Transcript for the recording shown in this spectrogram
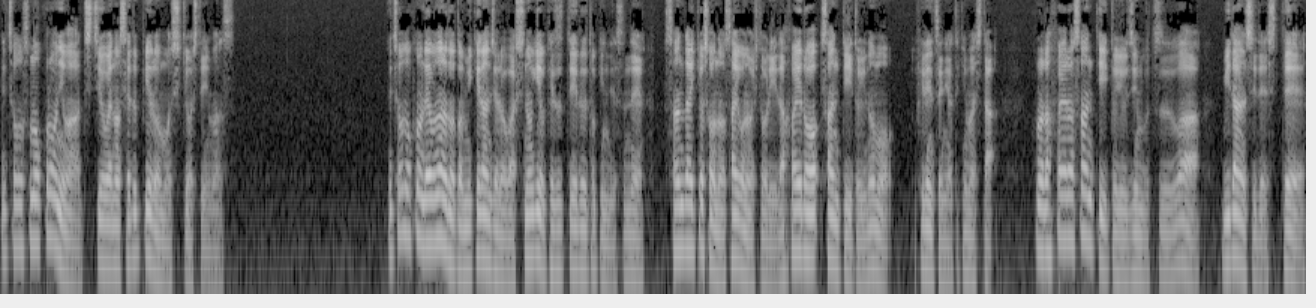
でちょうどその頃には父親のセルピエロも死去しています。ちょうどこのレオナルドとミケランジェロがしのぎを削っている時にですね、三大巨匠の最後の一人、ラファエロ・サンティというのもフィレンツェにやってきました。このラファエロ・サンティという人物は美男子でして、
